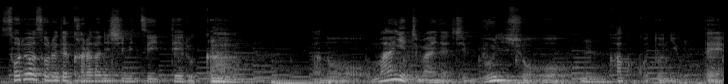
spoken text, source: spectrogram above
それはそれで体に染みついてるか、あの毎日毎日文章をうん。書くことによってうん。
